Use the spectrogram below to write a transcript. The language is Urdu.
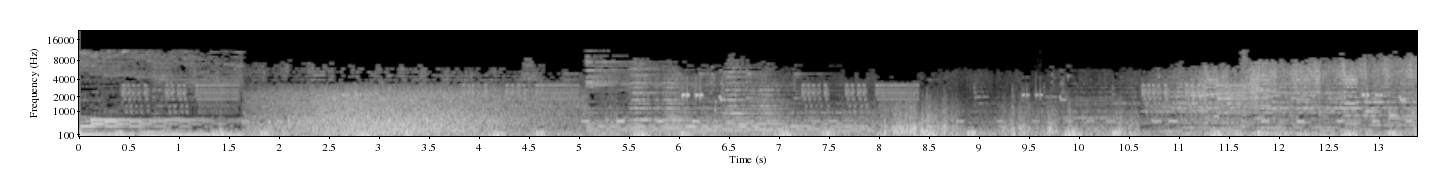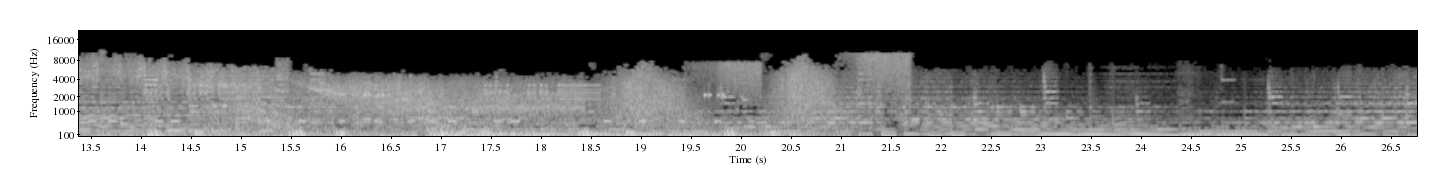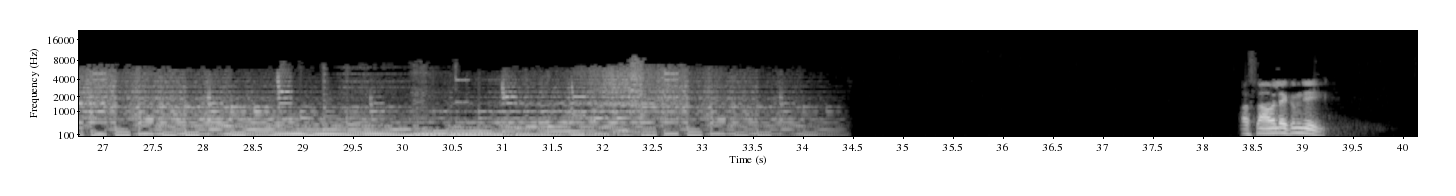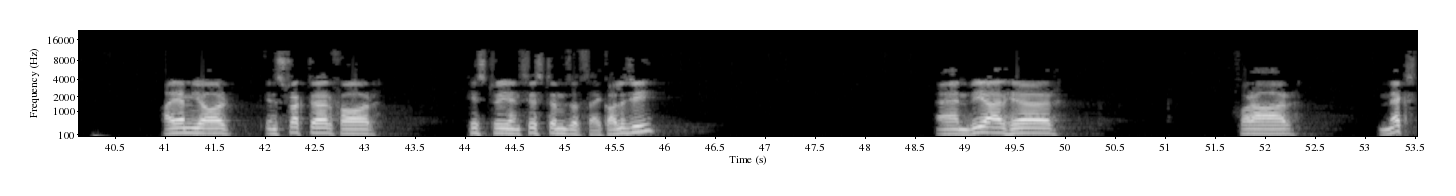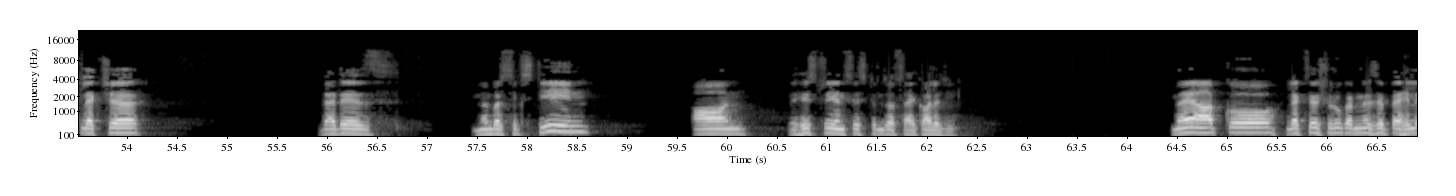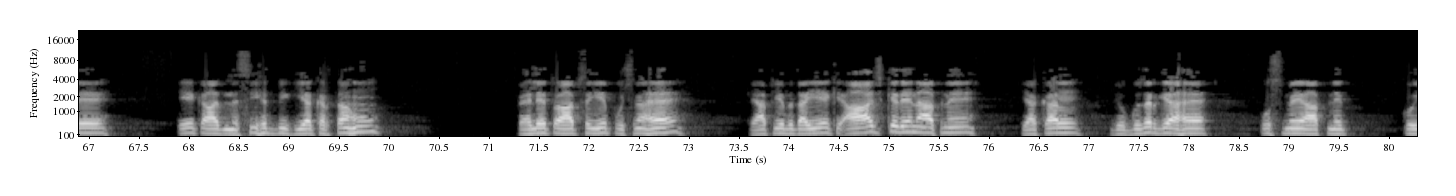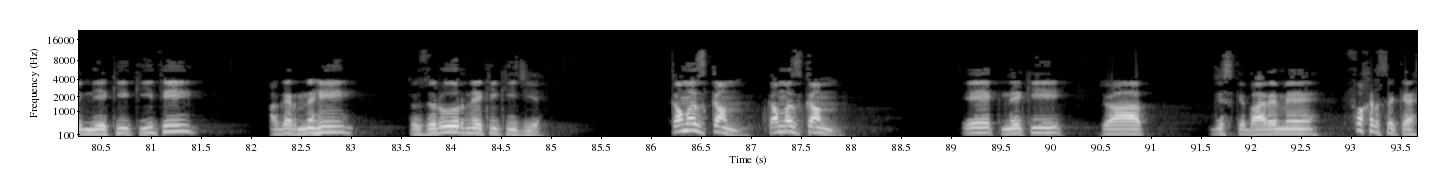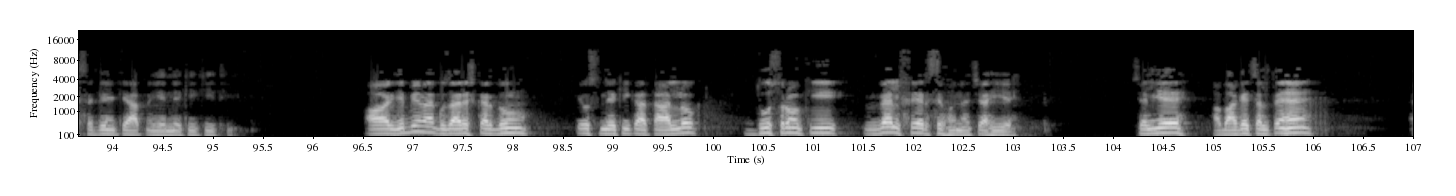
لوگ السلام علیکم جی I am your instructor for history and systems of psychology and we are here for our next lecture that is number sixteen on the history and systems of psychology میں آپ کو لیکچر شروع کرنے سے پہلے ایک آدھ نصیحت بھی کیا کرتا ہوں پہلے تو آپ سے یہ پوچھنا ہے کہ آپ یہ بتائیے کہ آج کے دن آپ نے یا کل جو گزر گیا ہے اس میں آپ نے کوئی نیکی کی تھی اگر نہیں تو ضرور نیکی کیجیے کم از کم کم از کم ایک نیکی جو آپ جس کے بارے میں فخر سے کہہ سکیں کہ آپ نے یہ نیکی کی تھی اور یہ بھی میں گزارش کر دوں کہ اس نیکی کا تعلق دوسروں کی ویلفیئر سے ہونا چاہیے چلیے اب آگے چلتے ہیں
